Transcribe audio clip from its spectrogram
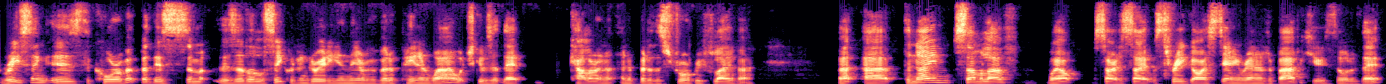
Riesling is the core of it, but there's some there's a little secret ingredient in there of a bit of Pinot Noir, which gives it that color and a, and a bit of the strawberry flavor. But uh, the name Summer Love, well, sorry to say, it was three guys standing around at a barbecue thought of that.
